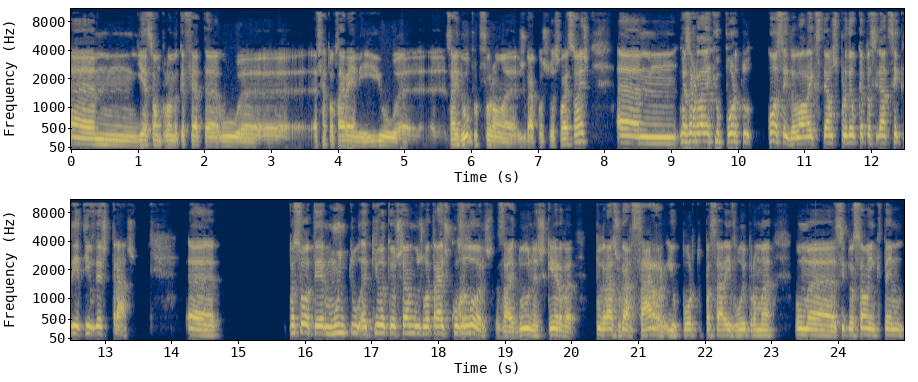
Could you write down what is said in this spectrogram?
um, e esse é um problema que afeta o, uh, afeta o Taremi e o uh, Zaidu, porque foram a jogar com as suas seleções. Um, mas a verdade é que o Porto, com a saída do Alex Teles, perdeu capacidade de ser criativo desde trás. Uh, passou a ter muito aquilo que eu chamo os laterais corredores. Zaidu na esquerda poderá jogar Sarre e o Porto passar a evoluir para uma, uma situação em que tem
